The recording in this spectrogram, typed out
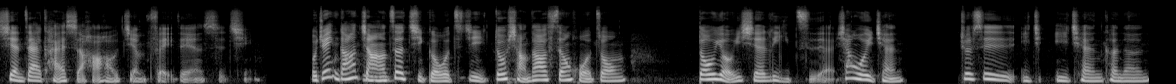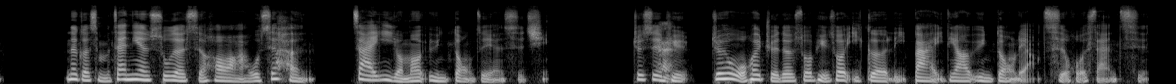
现在开始好好减肥这件事情。我觉得你刚刚讲的这几个，我自己都想到生活中都有一些例子。哎，像我以前就是以以前可能。那个什么，在念书的时候啊，我是很在意有没有运动这件事情。就是比，就是我会觉得说，比如说一个礼拜一定要运动两次或三次，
